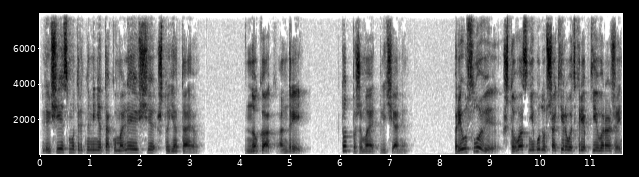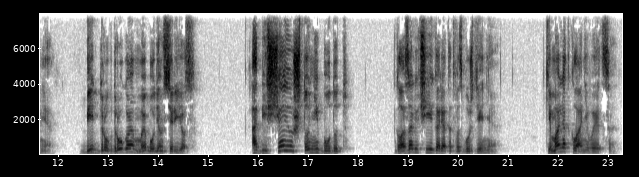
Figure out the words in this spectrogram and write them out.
Лючия смотрит на меня так умоляюще, что я таю. «Ну как, Андрей?» Тот пожимает плечами. «При условии, что вас не будут шокировать крепкие выражения. Бить друг друга мы будем всерьез». «Обещаю, что не будут». Глаза Лючии горят от возбуждения. Кемаль откланивается –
